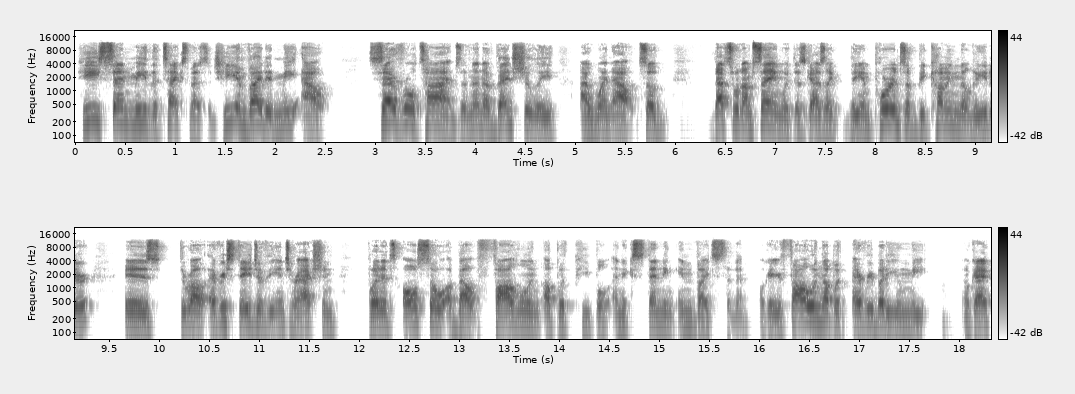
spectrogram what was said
He sent me the text message. He invited me out several times. And then eventually I went out. So that's what I'm saying with this guys. Like the importance of becoming the leader is throughout every stage of the interaction, but it's also about following up with people and extending invites to them. Okay, you're following up with everybody you meet. Okay,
